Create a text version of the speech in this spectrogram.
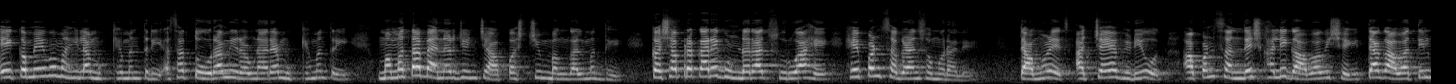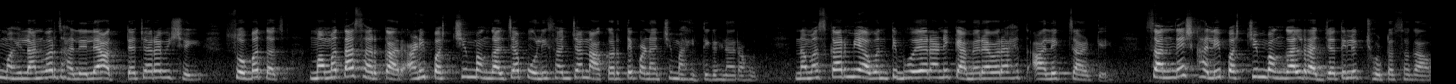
एकमेव महिला मुख्यमंत्री असा तोरा मिरवणाऱ्या मुख्यमंत्री ममता बॅनर्जींच्या पश्चिम बंगालमध्ये कशा प्रकारे गुंडराज सुरू आहे हे पण सगळ्यांसमोर आले. त्यामुळेच आजच्या या व्हिडिओत आपण संदेशखाली गावाविषयी त्या गावातील महिलांवर झालेल्या अत्याचाराविषयी सोबतच ममता सरकार आणि पश्चिम बंगालच्या पोलिसांच्या नाकर्तेपणाची माहिती घेणार आहोत. नमस्कार मी अवंती भोयर आणि कॅमेऱ्यावर आहेत आलेख चाळके. संदेशखाली पश्चिम बंगाल राज्यातील एक छोटंसं गाव.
